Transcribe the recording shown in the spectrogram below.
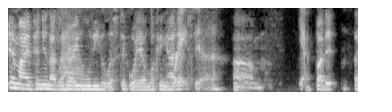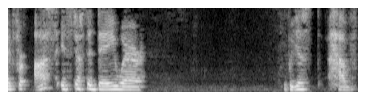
in my opinion, that's a very legalistic way of looking at Right. it. Yeah. Um, Yeah. But it like for us, it's just a day where we just have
